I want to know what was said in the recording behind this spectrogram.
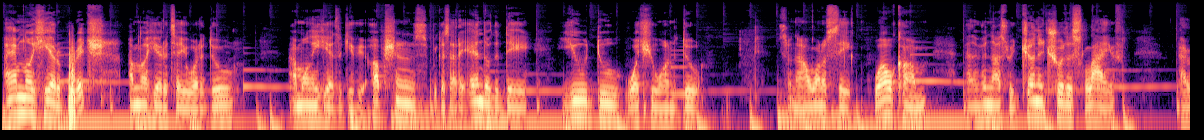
I am not here to preach, I'm not here to tell you what to do. I'm only here to give you options because at the end of the day, you do what you want to do. So now I want to say welcome, and even as we journey through this life, I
